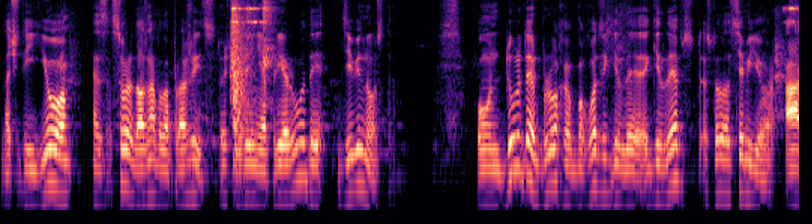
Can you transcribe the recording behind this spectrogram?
Значит, ее Сора должна была прожить с точки зрения природы 90. Он дурдер броха богодзи гилеп 127 йор, а,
